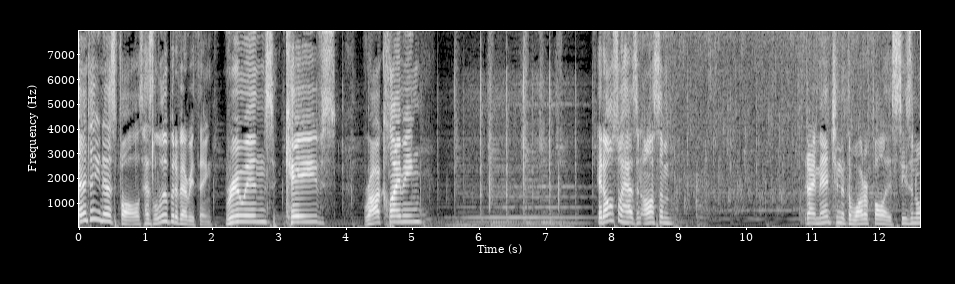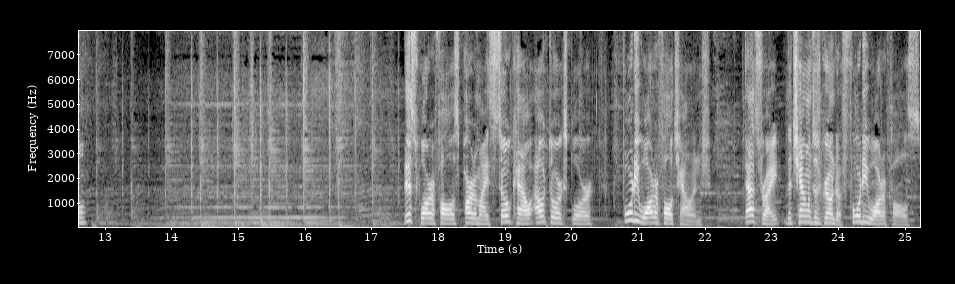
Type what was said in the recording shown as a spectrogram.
Santa Ynez Falls has a little bit of everything ruins, caves, rock climbing. It also has an awesome. Did I mention that the waterfall is seasonal? This waterfall is part of my SoCal Outdoor Explorer 40 Waterfall Challenge. That's right, the challenge has grown to 40 waterfalls.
